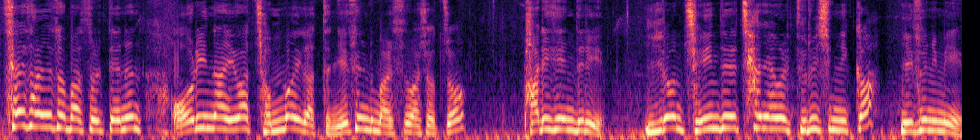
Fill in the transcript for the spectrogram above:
세상에서 봤을 때는 어린아이와 젖먹이 같은 예수님도 말씀하셨죠? 바리새인들이 이런 죄인들의 찬양을 들으십니까? 예수님이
